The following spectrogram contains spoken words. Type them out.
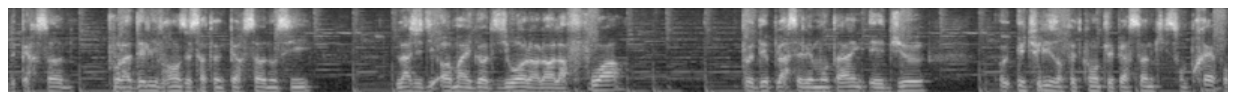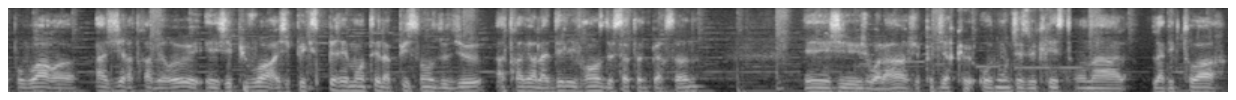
de personnes, pour la délivrance de certaines personnes aussi. Là, j'ai dit, oh my God, dit, oh là là, la foi peut déplacer les montagnes et Dieu utilise en fait compte les personnes qui sont prêtes pour pouvoir euh, agir à travers eux. Et j'ai pu voir, j'ai pu expérimenter la puissance de Dieu à travers la délivrance de certaines personnes. Et voilà, je peux dire qu'au nom de Jésus-Christ, on a la victoire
